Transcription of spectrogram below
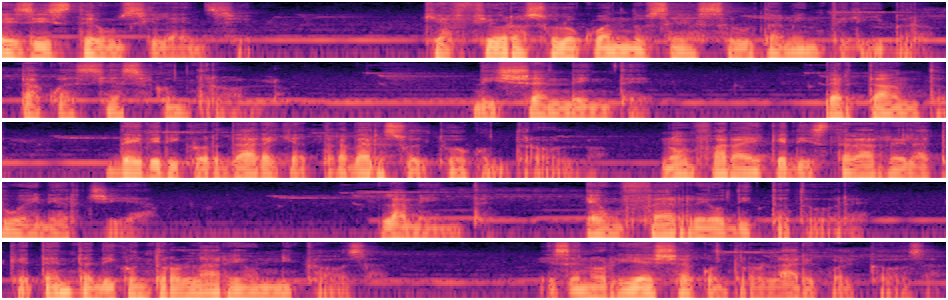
Esiste un silenzio che affiora solo quando sei assolutamente libero da qualsiasi controllo. Discende in te. Pertanto, devi ricordare che attraverso il tuo controllo non farai che distrarre la tua energia. La mente è un ferreo dittatore che tenta di controllare ogni cosa e se non riesce a controllare qualcosa,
